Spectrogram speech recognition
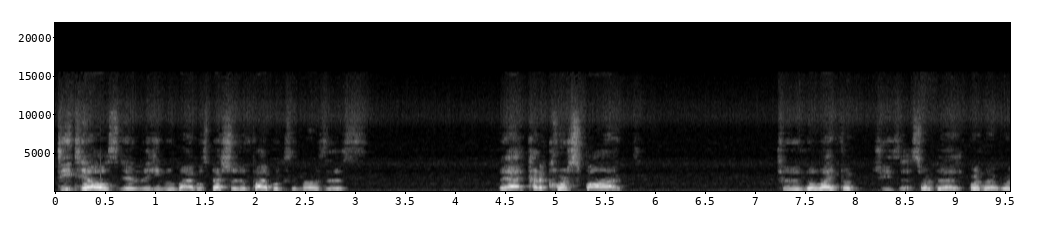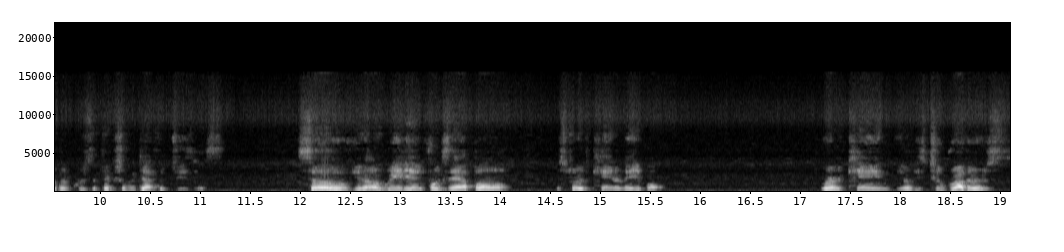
details in the Hebrew Bible, especially the five books of Moses, that kind of correspond to the life of Jesus or the or the or the crucifixion, the death of Jesus. So, you know, reading, for example, the story of Cain and Abel, where Cain, you know, these two brothers,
